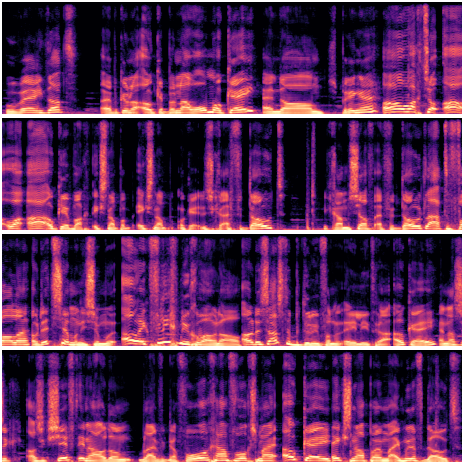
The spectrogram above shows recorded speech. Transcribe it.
hoe werkt dat? Heb ik hem nou... Oh, ik heb hem nou om, oké. En dan springen. Oh, wacht, zo. Oh, ah, oké, wacht. Ik snap hem. Ik snap hem. Oké, dus ik ga even dood. Ik ga mezelf even dood laten vallen. Oh, dit is helemaal niet zo moeilijk. Oh, ik vlieg nu gewoon al. Oh, dus dat is de bedoeling van een Elytra. Oké. En als ik, als ik shift inhoud, dan blijf ik naar voren gaan volgens mij. Oké, ik snap hem, maar ik moet even dood.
